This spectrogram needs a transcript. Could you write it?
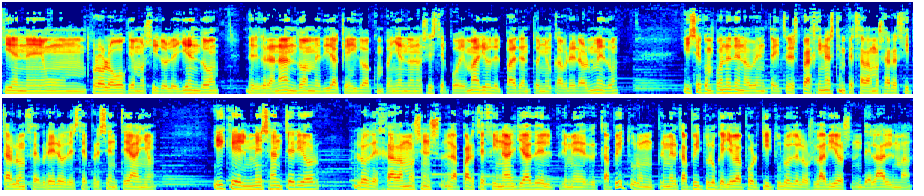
tiene un prólogo que hemos ido leyendo, desgranando a medida que ha ido acompañándonos este poemario del padre Antonio Cabrera Olmedo, y se compone de 93 páginas que empezábamos a recitarlo en febrero de este presente año y que el mes anterior lo dejábamos en la parte final ya del primer capítulo, un primer capítulo que lleva por título De los labios del alma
